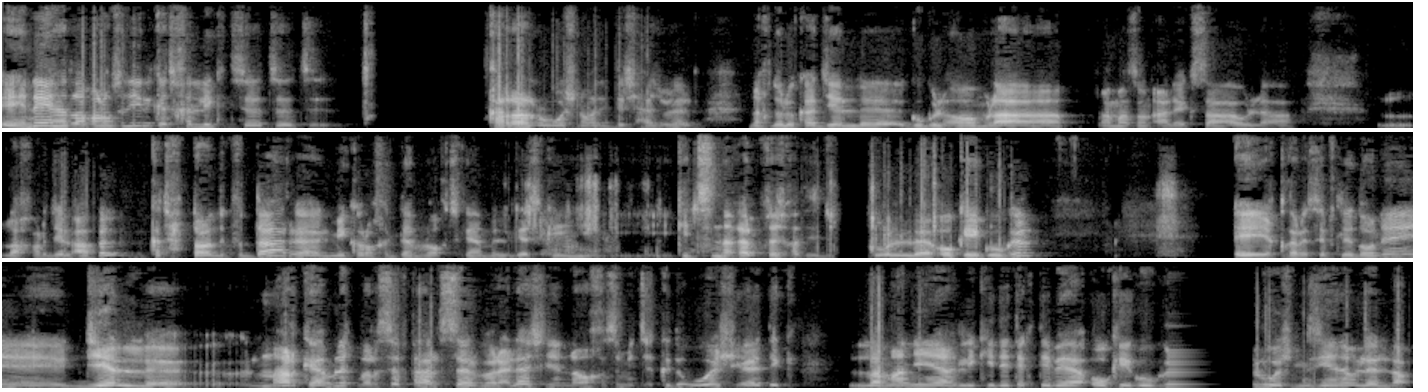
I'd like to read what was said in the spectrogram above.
هنا هاد la balance اللي كتخليك تقرر واش غادي دير شي حاجة ولا لا. ناخذ le ديال Google Home ولا Amazon Alexa ولا الآخر ديال Apple كتحطو عندك في الدار الميكرو خدام الوقت كامل جالس كيتسنى غير فاش غادي تقول OK Google يقدر يصيفط les données ديال النهار كامل يقدر يصيفطها لل serveur. علاش؟ لأنه خاصهم يتأكدوا واش هذيك la manière اللي كي détecter بها OK Google واش مزيانة ولا لا.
